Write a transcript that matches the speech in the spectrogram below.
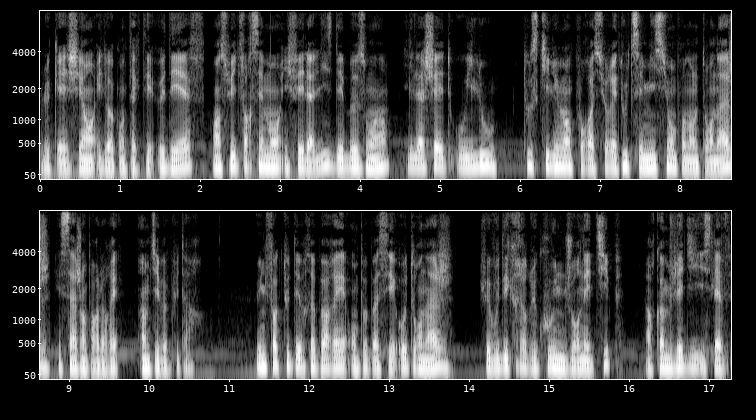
Le cas échéant, il doit contacter EDF. Ensuite, forcément, il fait la liste des besoins. Il achète ou il loue tout ce qui lui manque pour assurer toutes ses missions pendant le tournage. Et ça, j'en parlerai un petit peu plus tard. Une fois que tout est préparé, on peut passer au tournage. Je vais vous décrire du coup une journée type. Alors comme je l'ai dit, il se lève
